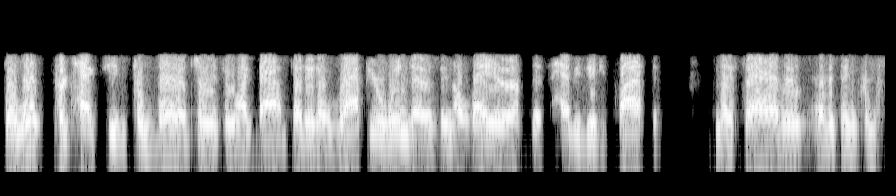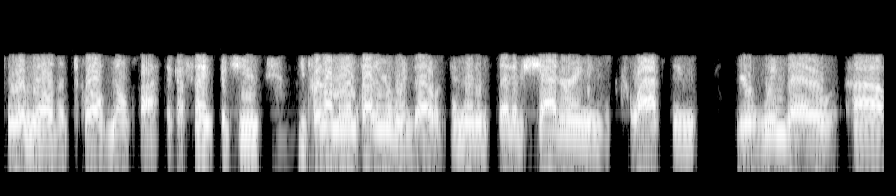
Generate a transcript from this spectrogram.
So it won't protect you from bullets or anything like that, but it'll wrap your windows in a layer of this heavy duty plastic. They sell every everything from four mil to twelve mil plastic, I think. But you you put it on the inside of your window, and then instead of shattering and collapsing, your window uh,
